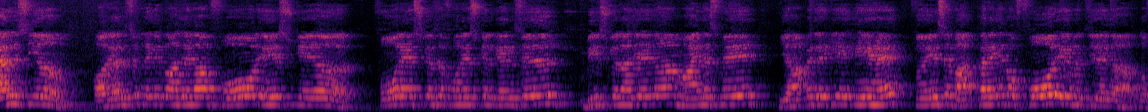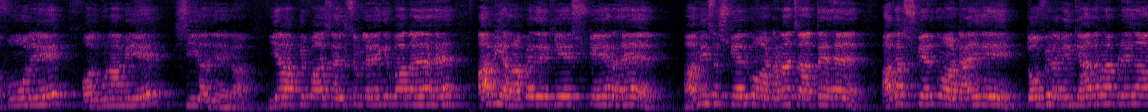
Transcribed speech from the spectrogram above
एल्सियम। और एल्सियम लेंगे तो आ जाएगा four a square four a square से four a square cancel, b square आ जाएगा, माइनस में यहाँ पे देखिए ए है तो ए से भाग करेंगे तो फोर ए बच जाएगा तो फोर ए और गुणा में ए सी आ जाएगा। ये आपके पास एल्सियम लेने के बाद आया है। अब यहाँ पे देखिए स्क्वेयर है। हम इस स्क्वेयर को हटाना चाहते हैं। अगर स्क्वेयर को हटाएँगे तो फिर हमें क्या करना पड़ेगा?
